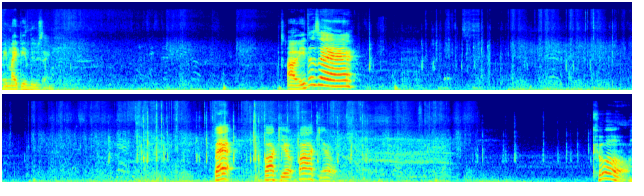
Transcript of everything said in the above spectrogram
we might be losing. Avídese. Bet. Fuck you. Fuck you. Cool.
